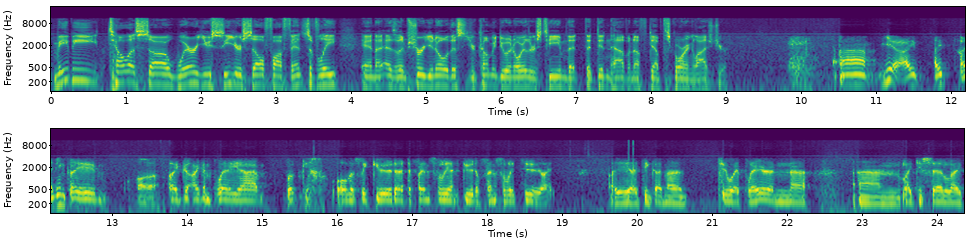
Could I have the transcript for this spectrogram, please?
Maybe tell us uh, where you see yourself offensively. And uh, as I'm sure you know, this you're coming to an Oilers team that, that didn't have enough depth scoring last year. Uh, yeah, I, I, I think I, uh, I, I can play uh, obviously good uh, defensively and good offensively too. I, I, I think I'm a two-way player, and uh, and like you said, like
